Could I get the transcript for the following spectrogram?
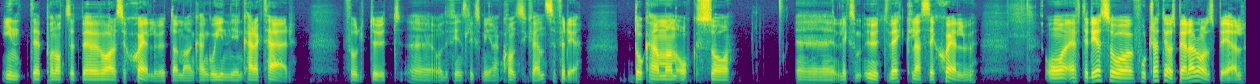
inte på något sätt behöver vara sig själv utan man kan gå in i en karaktär fullt ut eh, och det finns liksom inga konsekvenser för det. Då kan man också eh, liksom utveckla sig själv. Och efter det så fortsatte jag att spela rollspel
